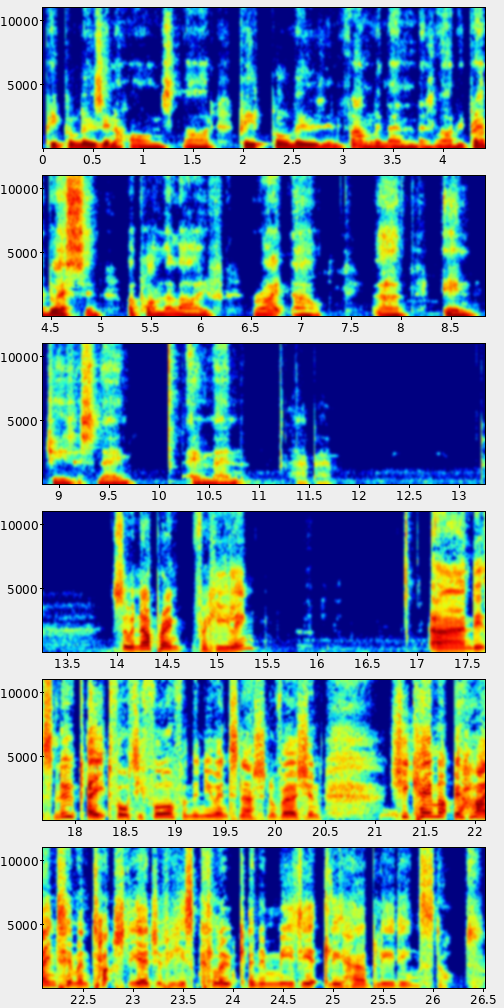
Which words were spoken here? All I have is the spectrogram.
people losing homes, Lord. People losing family members, Lord. We pray a blessing upon their life right now. Uh, in Jesus' name, amen. Amen. So we're now praying for healing. And it's Luke 8:44 from the New International Version. She came up behind him and touched the edge of his cloak, and immediately her bleeding stopped.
